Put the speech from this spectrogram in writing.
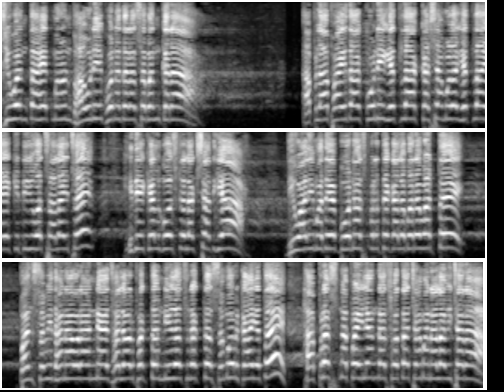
जिवंत आहेत म्हणून भावनिक होणं जरा बंद करा. आपला फायदा कोणी घेतला कशामुळे घेतला हे किती दिवस चालायचंय? ही देखील गोष्ट लक्षात घ्या. दिवाळीमध्ये बोनस प्रत्येकाला बरं वाटतंय. पण संविधानावर अन्याय झाल्यावर फक्त निळच रक्त समोर काय येतंय? हा प्रश्न पहिल्यांदा स्वतःच्या मनाला विचारा.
